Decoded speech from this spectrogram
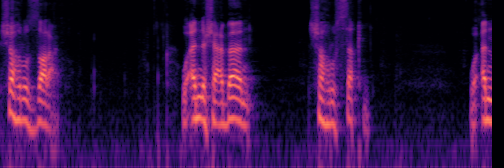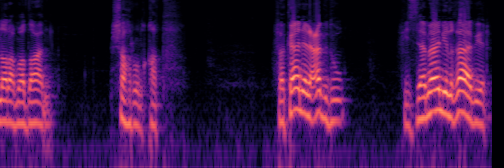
شهر الزرع وأن شعبان شهر السقي. وأن رمضان شهر القطف. فكان العبد في الزمان الغابر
